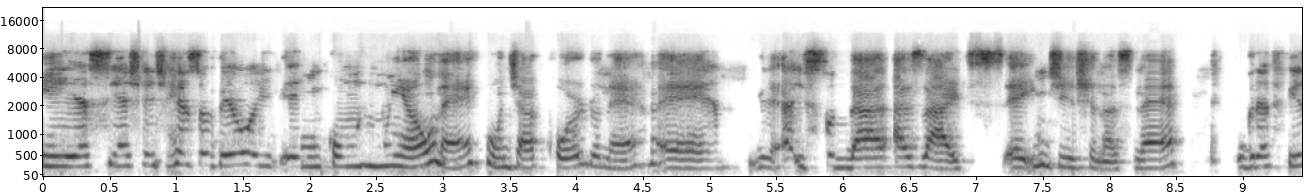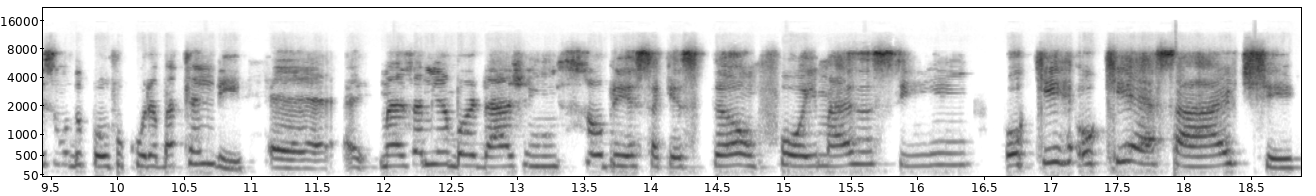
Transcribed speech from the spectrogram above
E assim a gente resolveu em, comunhão, né, com de acordo, né, é, estudar as artes é, indígenas, né, o grafismo do povo Curabacairi. É, é, mas a minha abordagem sobre essa questão foi mais assim o que, o que é essa arte,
